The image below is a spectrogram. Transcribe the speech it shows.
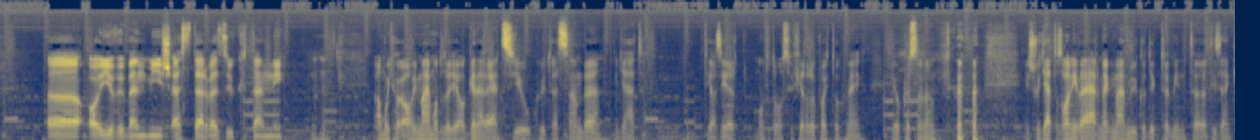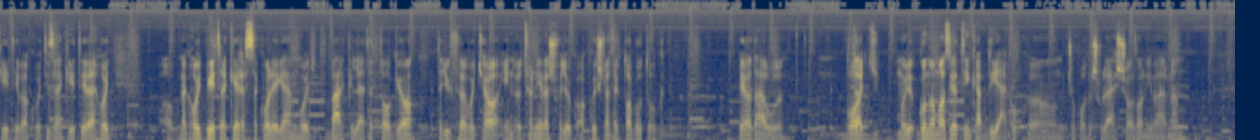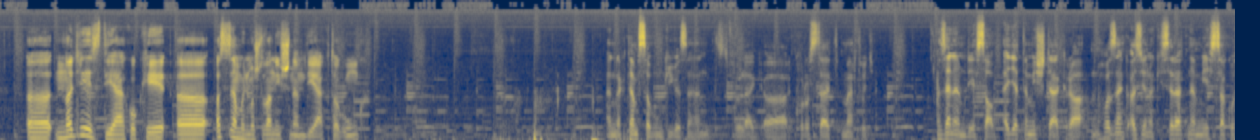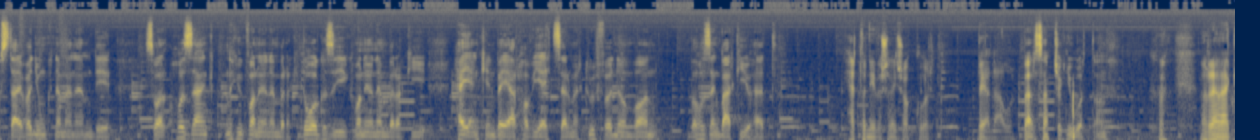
a jövőben mi is ezt tervezzük tenni. Uh-huh. Amúgy, ahogy már mondod, hogy a generációk jut eszembe, ugye hát ti azért mondhatom azt, hogy fiatalok vagytok még? Jó, köszönöm. és ugye hát az Aniver meg már működik több mint 12 éve, akkor 12 éve, hogy meg ahogy Péter kérdezte kollégám, hogy bárki lehetett tagja, tegyük fel, hogyha én 50 éves vagyok, akkor is lehetek tagotok? Például? Vagy gondolom azért inkább diákok csoportosulása az Anivár, nem? Ö, nagy rész diákoké. Ö, azt hiszem, hogy most van is nem diák tagunk. Ennek nem szabunk igazán, főleg a korosztályt, mert hogy az NMD szab egyetemistákra, hozzánk az jön, aki szeretne, mi egy szakosztály vagyunk, nem NMD. Szóval hozzánk, nekünk van olyan ember, aki dolgozik, van olyan ember, aki helyenként bejár havi egyszer, mert külföldön van, de hozzánk bárki jöhet. 70 évesen is akkor. Például. Persze. Csak nyugodtan. Remek.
